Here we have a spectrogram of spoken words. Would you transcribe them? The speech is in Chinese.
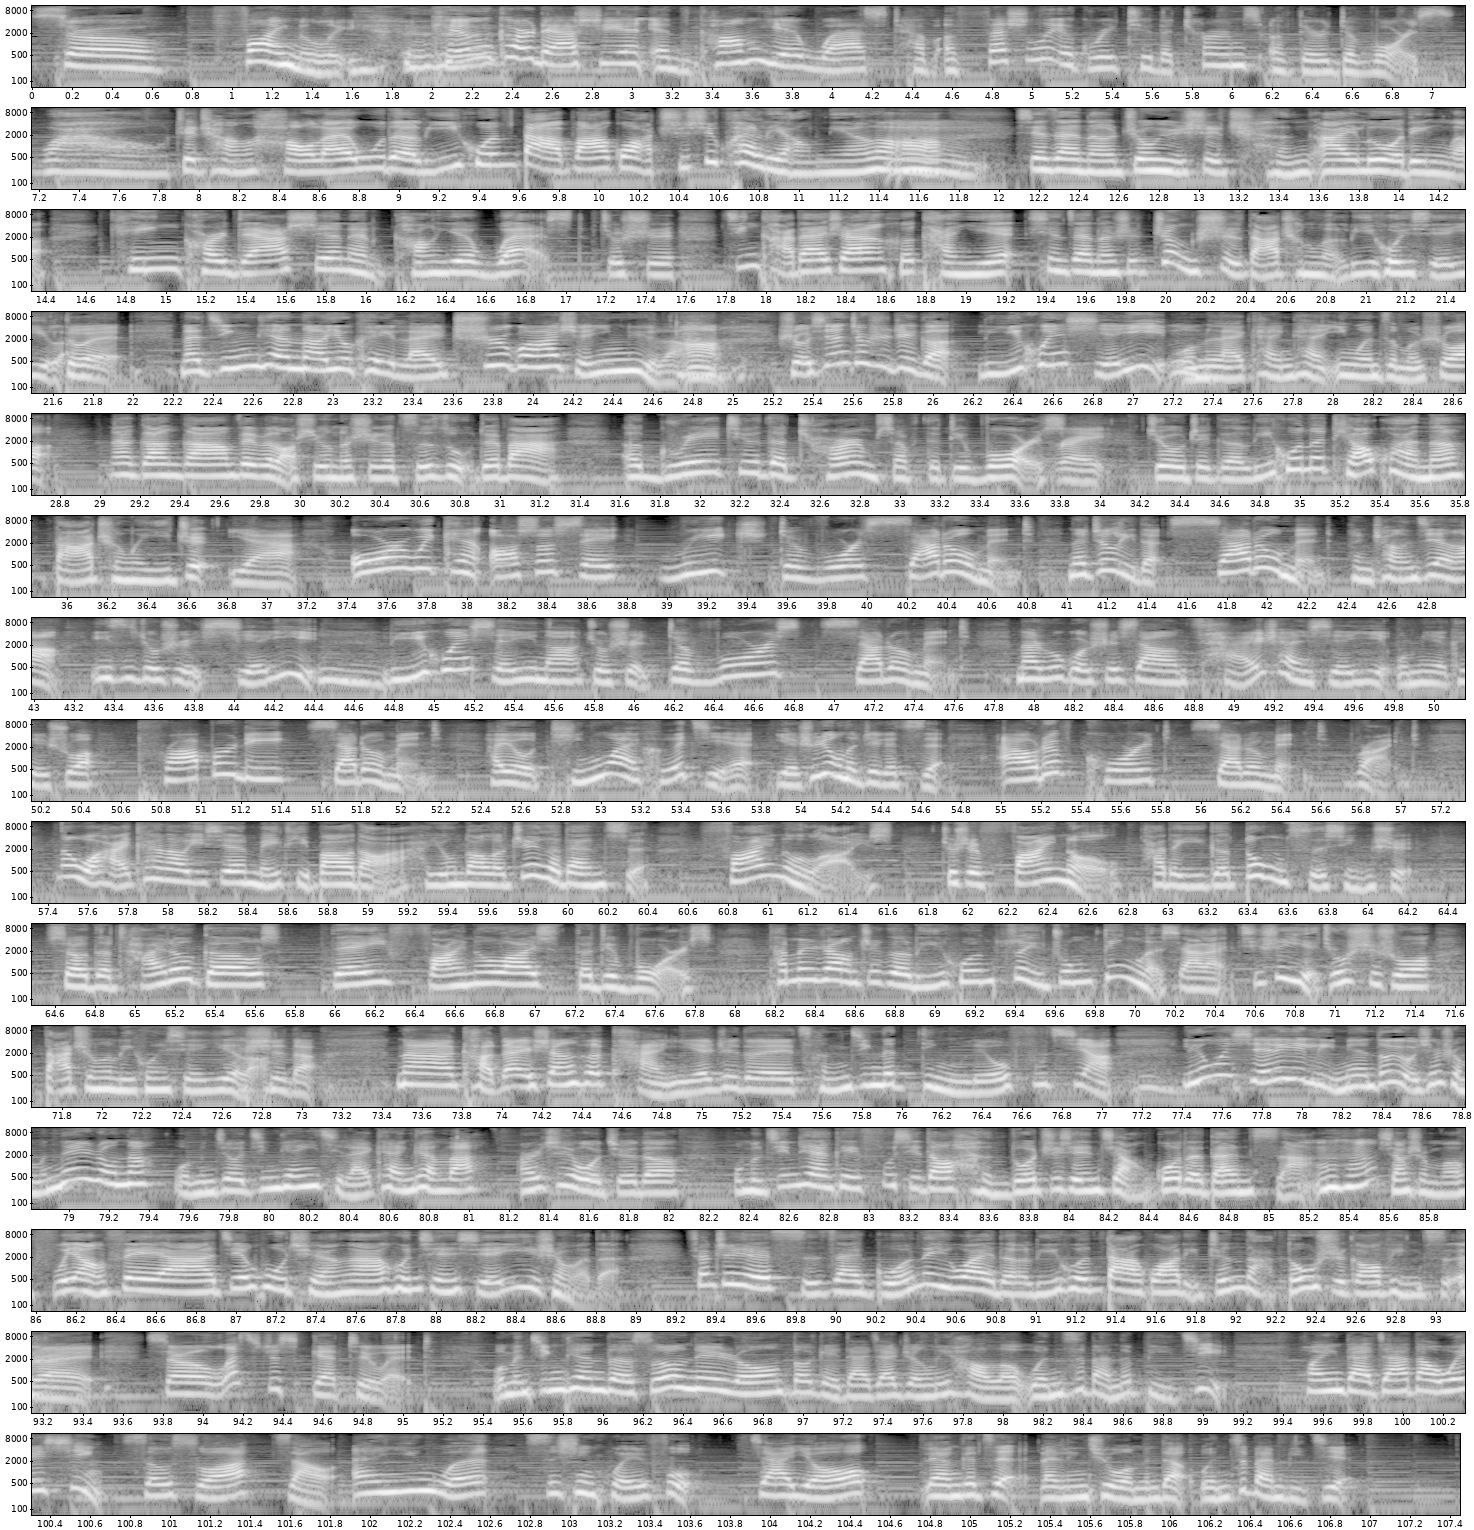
！So finally, Kim Kardashian and Kanye West have officially agreed to the terms of their divorce. 哇哦，这场好莱坞的离婚大八卦持续快两年了啊！嗯、现在呢，终于是尘埃落定了。Kim Kardashian and Kanye West 就是金卡戴珊和坎爷，现在呢是正式达成了离婚协议了。对，那今天呢又可以来吃瓜学英语了啊！首先就是这个离婚协议，我们来看一看英文怎么说。 那刚刚贝贝老师用的是个词组，对吧？Agree to the terms of the divorce，Right. 就这个离婚的条款呢达成了一致。Yeah, or we can also say reach divorce settlement. 那这里的 settlement 很常见啊，意思就是协议。离婚协议呢就是 divorce settlement。那如果是像财产协议，我们也可以说 property settlement。还有庭外和解也是用的这个词 out of court settlement。 Right，那我还看到一些媒体报道啊，还用到了这个单词 finalize，就是 final 它的一个动词形式。So the title goes. They finalized the divorce. 他们让这个离婚最终定了下来，其实也就是说达成了离婚协议了。是的，那卡戴珊和坎爷这对曾经的顶流夫妻啊，离婚协议里面都有些什么内容呢？我们就今天一起来看一看吧。而且我觉得我们今天还可以复习到很多之前讲过的单词啊，像什么抚养费啊、监护权啊、婚前协议什么的，像这些词在国内外的离婚大瓜里真的都是高频词。Right, so let's just get to it. 我们今天的所有内容都给大家整理好了文字版的笔记，欢迎大家到微信搜索“早安英文”，私信回复“加油”两个字来领取我们的文字版笔记。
